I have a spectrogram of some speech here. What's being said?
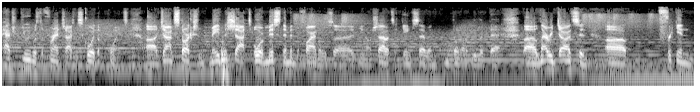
Patrick Ewing was the franchise. He scored the points. Uh, John Starks made the shots or missed them in the finals. Uh, you know, shout out to Game Seven. Don't want to relive that. Uh, Larry Johnson, uh, freaking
